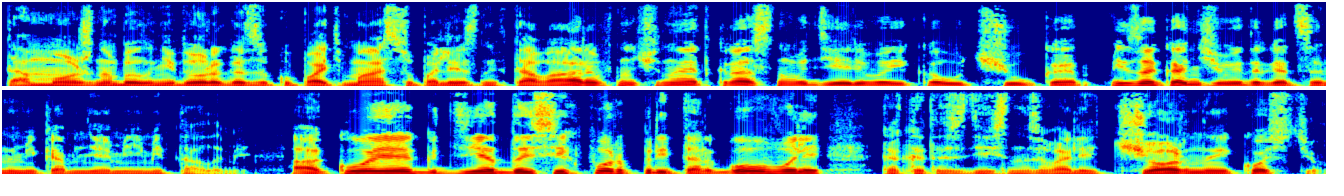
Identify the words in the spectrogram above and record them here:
Там можно было недорого закупать массу полезных товаров, начиная от красного дерева и каучука и заканчивая драгоценными камнями и металлами. А кое-где до сих пор приторговывали, как это здесь называли, черной костью.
